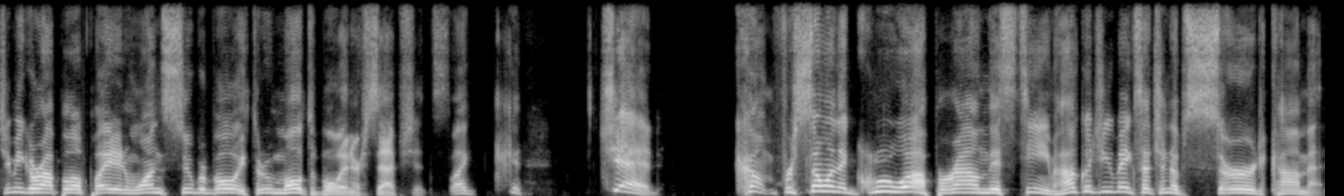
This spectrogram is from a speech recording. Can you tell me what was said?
Jimmy Garoppolo played in one Super Bowl. He threw multiple interceptions. Like, Jed, come for someone that grew up around this team, how could you make such an absurd comment?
